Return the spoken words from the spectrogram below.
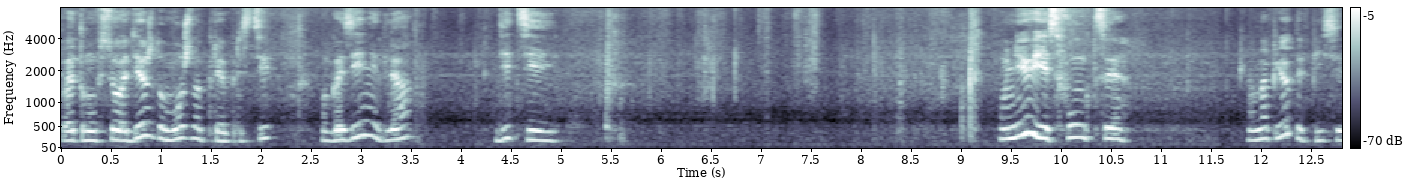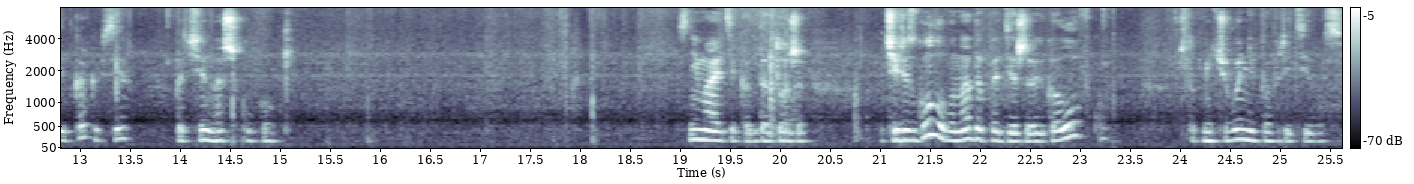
Поэтому всю одежду можно приобрести в магазине для детей. У нее есть функции. Она пьет и писает, как и все почти наши куколки. Снимаете, когда тоже через голову надо поддерживать головку, чтобы ничего не повредилось.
